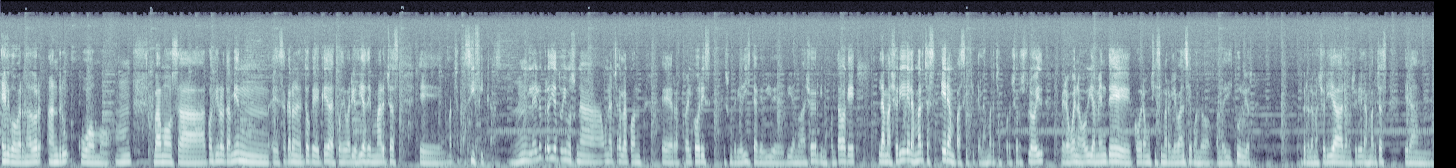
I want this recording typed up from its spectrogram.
el gobernador Andrew Cuomo. Mm. Vamos a continuar también, eh, sacaron el toque de queda después de varios días de marchas, eh, marchas pacíficas. Mm, El otro día tuvimos una, una charla con eh, Rafael Coris, que es un periodista que vive, vive en Nueva York, y nos contaba que la mayoría de las marchas eran pacíficas, las marchas por George Floyd, pero bueno, obviamente cobra muchísima relevancia cuando, cuando hay disturbios. Pero la mayoría, la mayoría de las marchas eran,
